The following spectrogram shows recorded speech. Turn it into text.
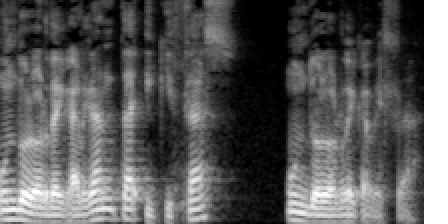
un dolor de garganta y quizás un dolor de cabeza.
